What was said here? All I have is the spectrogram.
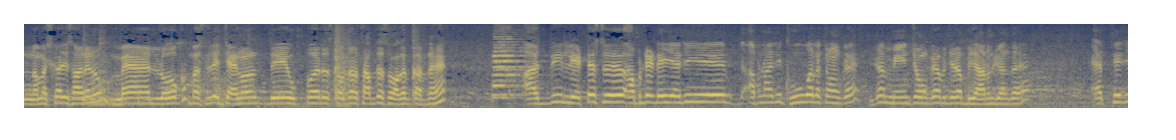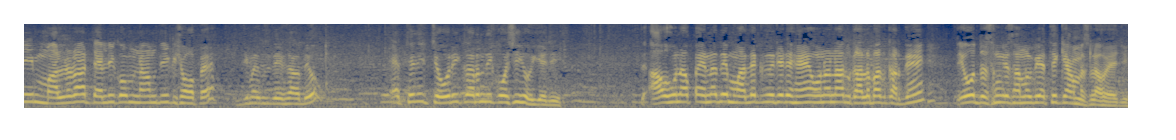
ਨਮਸਕਾਰ ਜੀ ਸਾਰਿਆਂ ਨੂੰ। ਮੈਂ ਲੋਕ ਮਸਲੇ ਚੈਨਲ ਦੇ ਉੱਪਰ ਸੌਦਰ ਸਾਹਿਬ ਦਾ ਸਵਾਗਤ ਕਰਦਾ ਹਾਂ। ਅੱਜ ਦੀ ਲੇਟੈਸਟ ਅਪਡੇਟ ਇਹ ਹੈ ਜੀ, ਇਹ ਆਪਣਾ ਜੀ ਖੂਹ ਵਾਲਾ ਚੌਂਕ ਹੈ, ਜਿਹੜਾ ਮੇਨ ਚੌਂਕ ਹੈ, ਜਿਹੜਾ ਬਾਜ਼ਾਰ ਨੂੰ ਜਾਂਦਾ ਹੈ। ਇੱਥੇ ਜੀ ਮਾਲੜਾ ਟੈਲੀਕਾਮ ਨਾਮ ਦੀ ਇੱਕ ਸ਼ਾਪ ਹੈ, ਜਿਵੇਂ ਤੁਸੀਂ ਦੇਖ ਸਕਦੇ ਹੋ। ਇੱਥੇ ਦੀ ਚੋਰੀ ਕਰਨ ਦੀ ਕੋਸ਼ਿਸ਼ ਹੋਈ ਹੈ ਜੀ। ਤੇ ਆਓ ਹੁਣ ਆਪਾਂ ਇਹਨਾਂ ਦੇ ਮਾਲਕ ਜਿਹੜੇ ਹੈ, ਉਹਨਾਂ ਨਾਲ ਗੱਲਬਾਤ ਕਰਦੇ ਹਾਂ ਤੇ ਉਹ ਦੱਸਣਗੇ ਸਾਨੂੰ ਵੀ ਇੱਥੇ ਕੀ ਮਸਲਾ ਹੋਇਆ ਜੀ।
